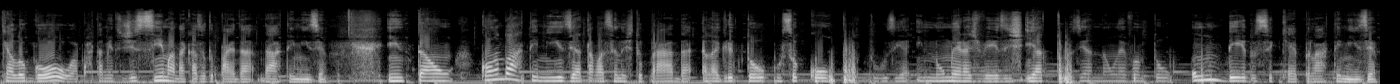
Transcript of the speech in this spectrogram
que alugou o apartamento de cima da casa do pai da, da Artemisia. Então, quando a Artemisia estava sendo estuprada, ela gritou por socorro Túzia inúmeras vezes e a Túzia não levantou um dedo sequer pela Artemisia.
